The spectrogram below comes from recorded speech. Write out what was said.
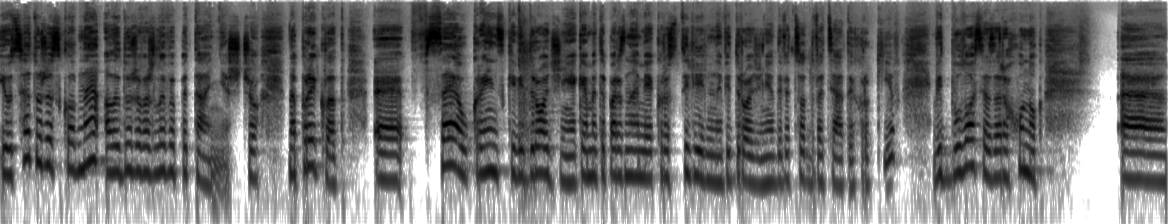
І оце дуже складне, але дуже важливе питання. Що, наприклад, е, все українське відродження, яке ми тепер знаємо як розстрільне відродження 920-х років, відбулося за рахунок е,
